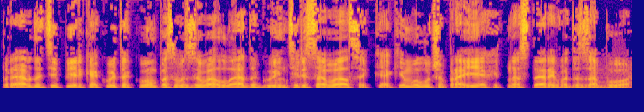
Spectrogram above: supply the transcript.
Правда, теперь какой-то компас вызывал ладогу и интересовался, как ему лучше проехать на старый водозабор.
